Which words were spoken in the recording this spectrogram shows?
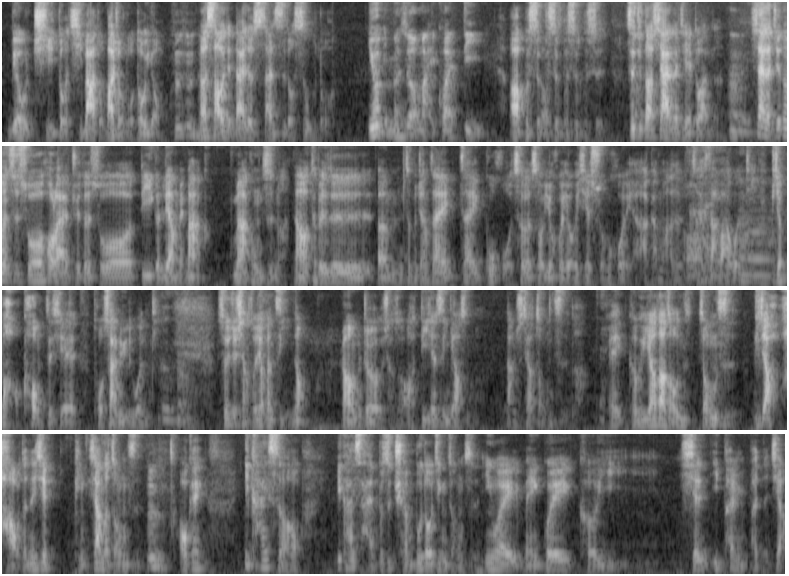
六七朵、七八朵、八九朵都有。然后少一点大概就三四朵、四五朵。因为你们是有买一块地，啊，不是不是不是不是，这就到下一个阶段了。嗯，下一个阶段是说，后来觉得说，第一个量没办法没办法控制嘛，然后特别是嗯，怎么讲，在在过火车的时候又会有一些损毁啊，干嘛的杂七杂八问题，嗯。比较不好控这些妥善率的问题，嗯。所以就想说，要不然自己弄，然后我们就想说，哦，第一件事情要什么？当然就是要种子嘛，哎，可不可以要到种种子比较好的那些品相的种子？嗯，OK，一开始哦，一开始还不是全部都进种子，因为玫瑰可以先一盆一盆的叫，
